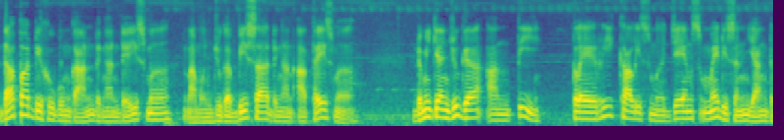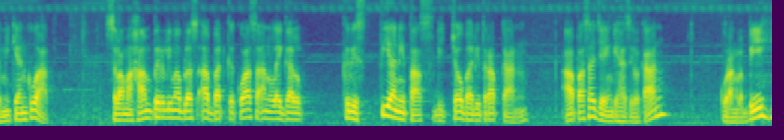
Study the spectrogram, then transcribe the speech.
Dapat dihubungkan dengan deisme, namun juga bisa dengan ateisme. Demikian juga anti-klerikalisme James Madison yang demikian kuat. Selama hampir 15 abad kekuasaan legal Kristianitas dicoba diterapkan, apa saja yang dihasilkan? Kurang lebih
